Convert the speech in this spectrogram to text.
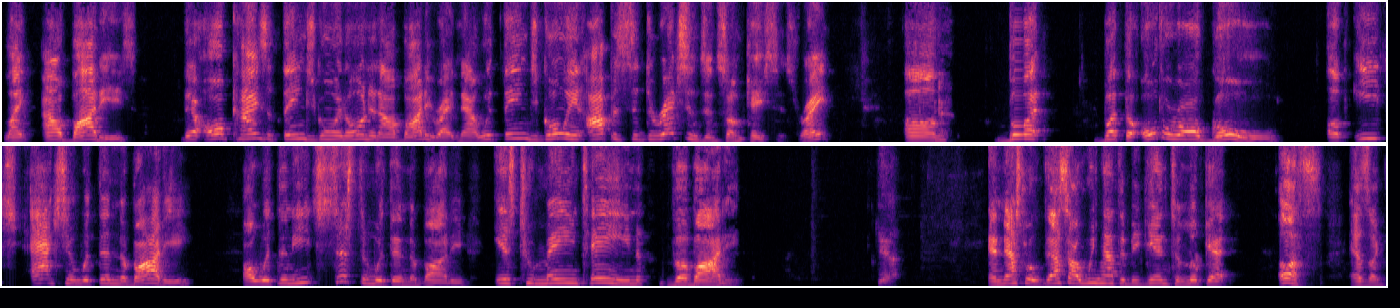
like our bodies, there are all kinds of things going on in our body right now with things going opposite directions in some cases, right? Um, yeah. but but the overall goal of each action within the body or within each system within the body is to maintain the body. Yeah. And that's what that's how we have to begin to look at us as a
